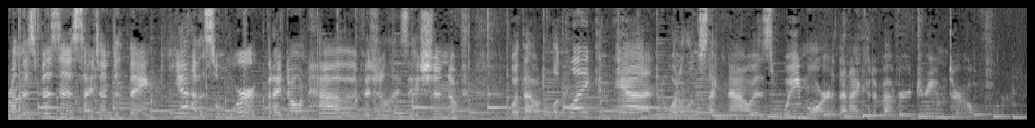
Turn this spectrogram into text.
run this business, I tend to think, yeah, this will work, but I don't have a visualization of what that would look like, and what it looks like now is way more than I could have ever dreamed or hoped for.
